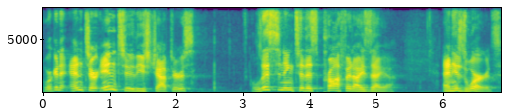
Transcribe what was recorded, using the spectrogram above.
we're going to enter into these chapters listening to this prophet Isaiah and his words.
